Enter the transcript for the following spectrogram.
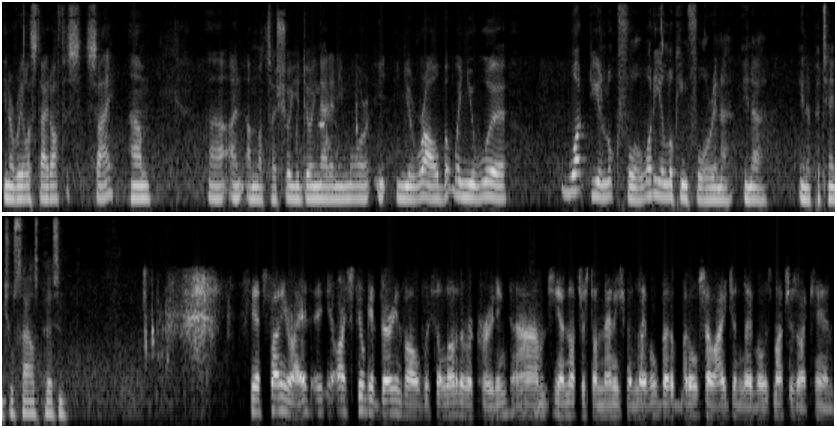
in a real estate office, say, um, uh, I'm not so sure you're doing that anymore in, your role, but when you were, what do you look for? What are you looking for in a in a in a potential salesperson? Yeah, it's funny, Ray. I still get very involved with a lot of the recruiting. Um, you know, not just on management level, but but also agent level as much as I can.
